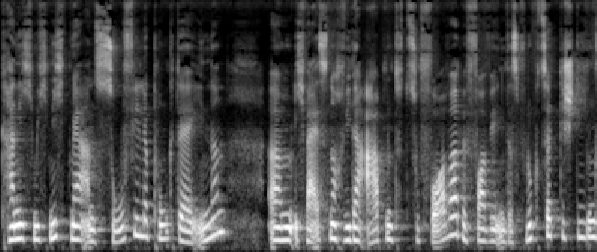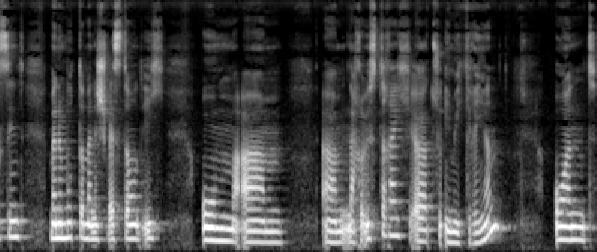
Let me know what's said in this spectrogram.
kann ich mich nicht mehr an so viele Punkte erinnern. Ähm, ich weiß noch, wie der Abend zuvor war, bevor wir in das Flugzeug gestiegen sind, meine Mutter, meine Schwester und ich, um ähm, ähm, nach Österreich äh, zu emigrieren und,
